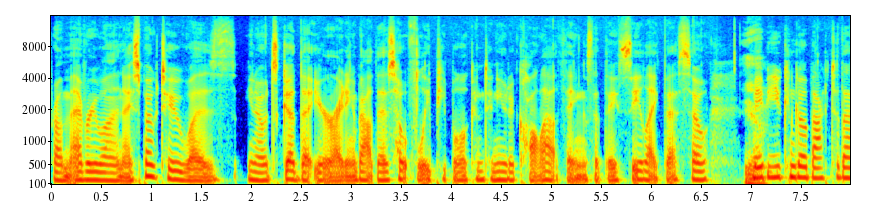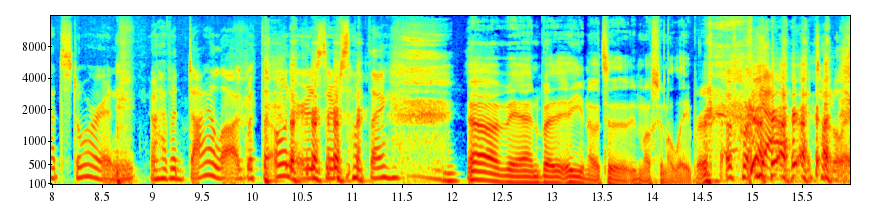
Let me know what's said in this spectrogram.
from everyone I spoke to was, you know, it's good that you're writing about this. Hopefully, people continue to call out things that they see like this. So yeah. maybe you can go back to that store and you know, have a dialogue with the owners or something. Oh man, but uh, you know, it's an emotional labor. Of course, yeah, totally,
